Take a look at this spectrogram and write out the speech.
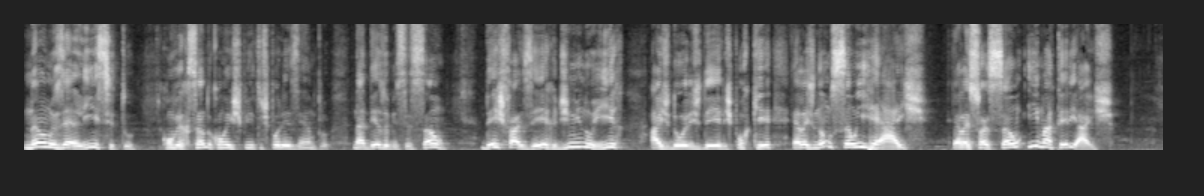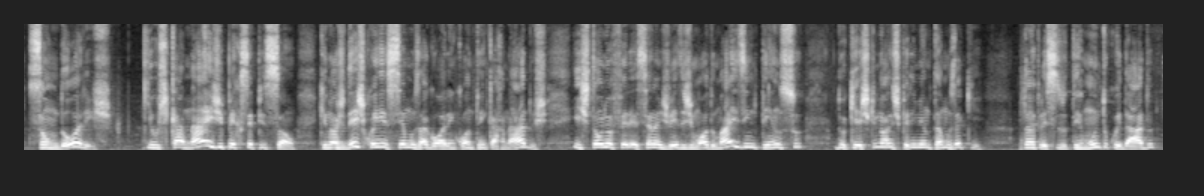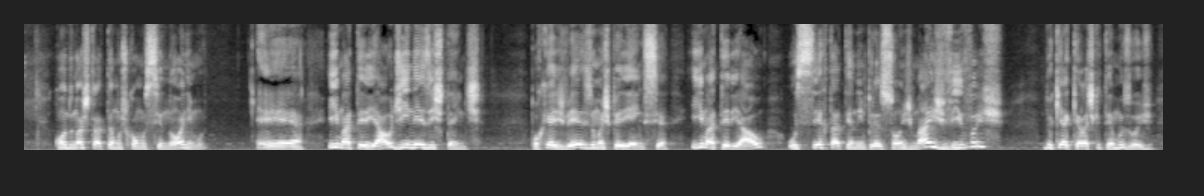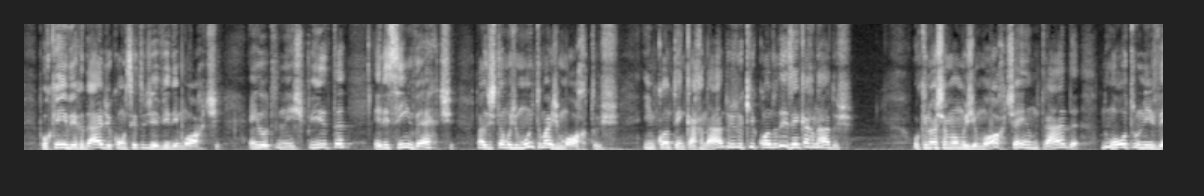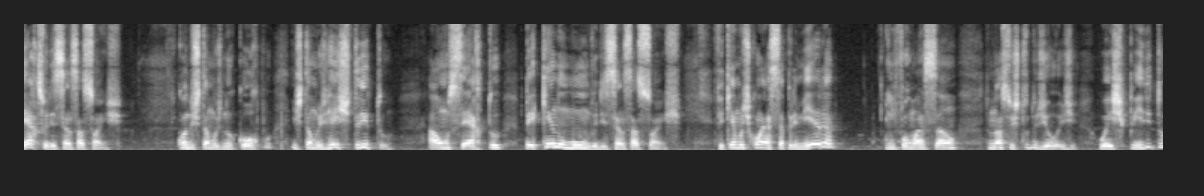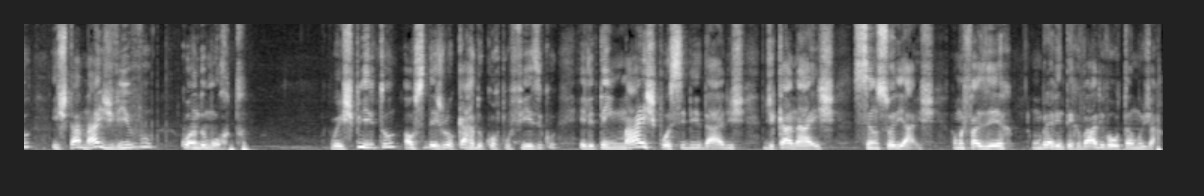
Não nos é lícito, conversando com espíritos, por exemplo, na desobsessão, desfazer, diminuir as dores deles, porque elas não são irreais, elas só são imateriais. São dores que os canais de percepção que nós desconhecemos agora enquanto encarnados estão lhe oferecendo, às vezes, de modo mais intenso do que as que nós experimentamos aqui. Então é preciso ter muito cuidado quando nós tratamos como sinônimo é, imaterial de inexistente. Porque às vezes, numa experiência imaterial, o ser está tendo impressões mais vivas do que aquelas que temos hoje. Porque, em verdade, o conceito de vida e morte em doutrina espírita, ele se inverte. Nós estamos muito mais mortos enquanto encarnados do que quando desencarnados. O que nós chamamos de morte é a entrada num outro universo de sensações. Quando estamos no corpo, estamos restrito a um certo pequeno mundo de sensações. Fiquemos com essa primeira informação do nosso estudo de hoje. O espírito está mais vivo quando morto. O espírito, ao se deslocar do corpo físico, ele tem mais possibilidades de canais sensoriais. Vamos fazer um breve intervalo e voltamos já.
